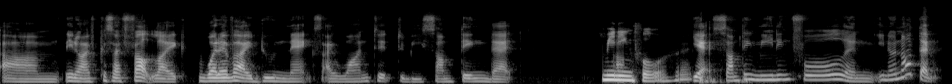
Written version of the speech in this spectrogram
um you know because I, felt like whatever i do next i want it to be something that meaningful right? yes something meaningful and you know not that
